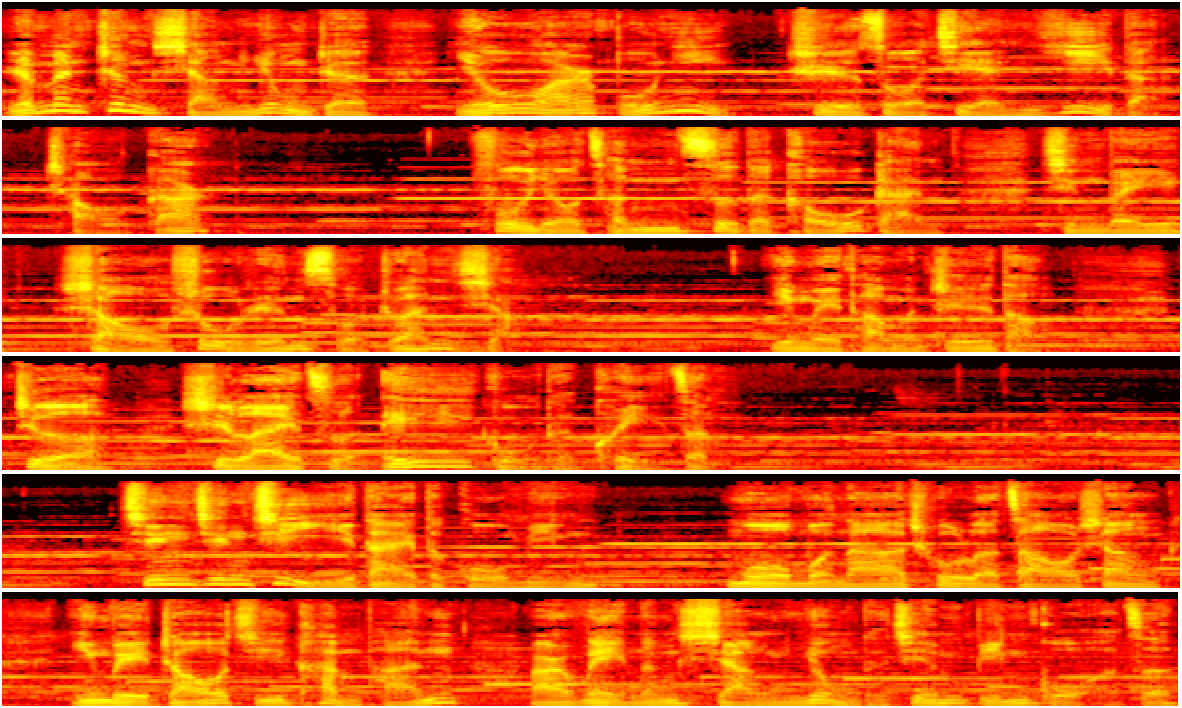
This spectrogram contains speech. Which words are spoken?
人们正享用着油而不腻、制作简易的炒肝儿，富有层次的口感，仅为少数人所专享，因为他们知道，这是来自 A 股的馈赠。京津冀一带的股民。默默拿出了早上因为着急看盘而未能享用的煎饼果子，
